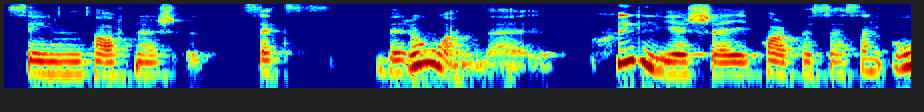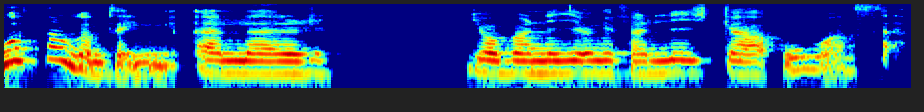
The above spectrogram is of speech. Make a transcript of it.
sin partners sexberoende, skiljer sig parprocessen åt någonting eller jobbar ni ungefär lika oavsett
